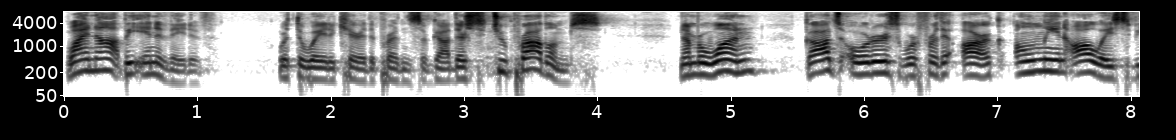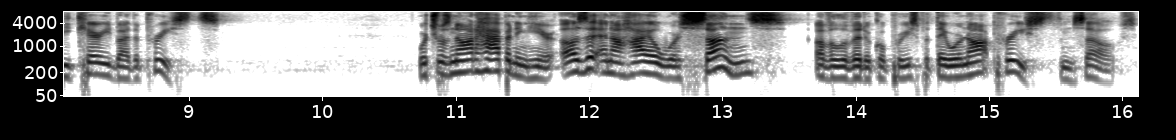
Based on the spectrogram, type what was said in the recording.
Why not be innovative with the way to carry the presence of God? There's two problems. Number one, God's orders were for the ark only and always to be carried by the priests, which was not happening here. Uzzah and Ahio were sons of a Levitical priest, but they were not priests themselves.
